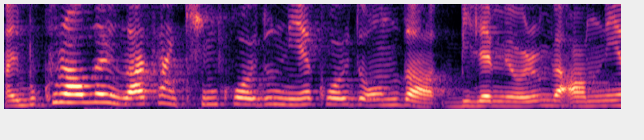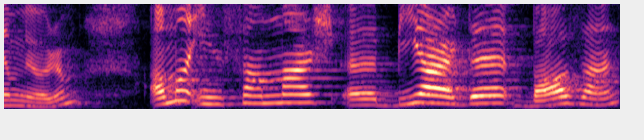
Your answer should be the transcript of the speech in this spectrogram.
Hani bu kuralları zaten kim koydu, niye koydu onu da bilemiyorum ve anlayamıyorum. Ama insanlar bir yerde bazen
